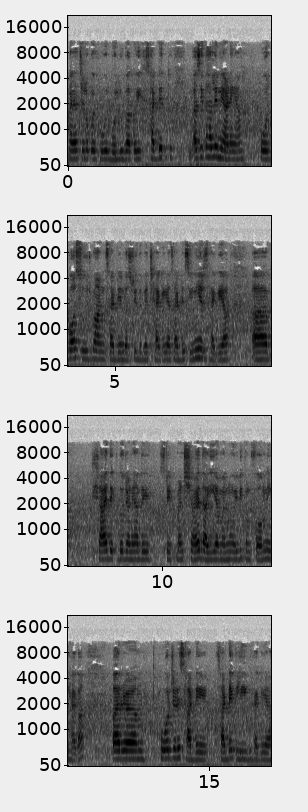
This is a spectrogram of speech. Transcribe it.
ਮੈਂ ਕਿਹਾ ਚਲੋ ਕੋਈ ਹੋਰ ਬੋਲੂਗਾ, ਕੋਈ ਸਾਡੇ ਤੋਂ, ਅਸੀਂ ਤਾਂ ਹਲੇ ਨਿਆਣੇ ਆ। ਹੋਰ ਬਹੁਤ ਸੂਝਵਾਨ ਸਾਡੇ ਇੰਡਸਟਰੀ ਦੇ ਵਿੱਚ ਹੈਗੇ ਆ, ਸਾਡੇ ਸੀਨੀਅਰਸ ਹੈਗੇ ਆ। ਸ਼ਾਇਦ ਇੱਕ ਦੋ ਜਣਿਆਂ ਦੇ ਸਟੇਟਮੈਂਟ ਸ਼ਾਇਦ ਆਈ ਆ, ਮੈਨੂੰ ਇਹ ਵੀ ਕਨਫਰਮ ਨਹੀਂ ਹੈਗਾ। ਪਰ ਹੋਰ ਜਿਹੜੇ ਸਾਡੇ ਸਾਡੇ ਕਲੀਗ ਹੈਗੇ ਆ,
